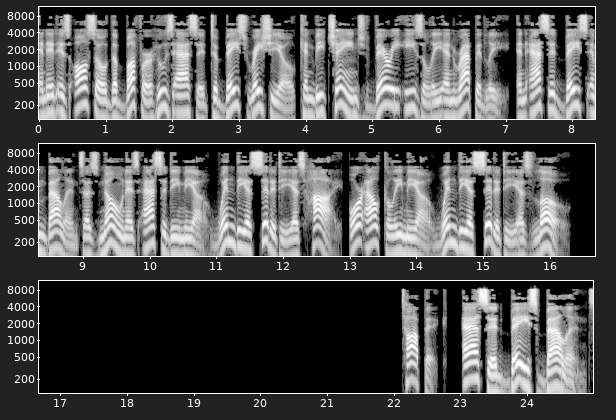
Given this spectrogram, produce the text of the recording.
and it is also the buffer whose acid-to-base ratio can be changed very easily and rapidly. An acid-base imbalance is known as acidemia when the acidity is high, or when the acidity is low. Topic: Acid-base balance.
